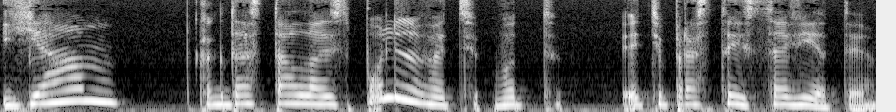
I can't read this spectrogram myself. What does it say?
я, когда стала использовать вот эти простые советы,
